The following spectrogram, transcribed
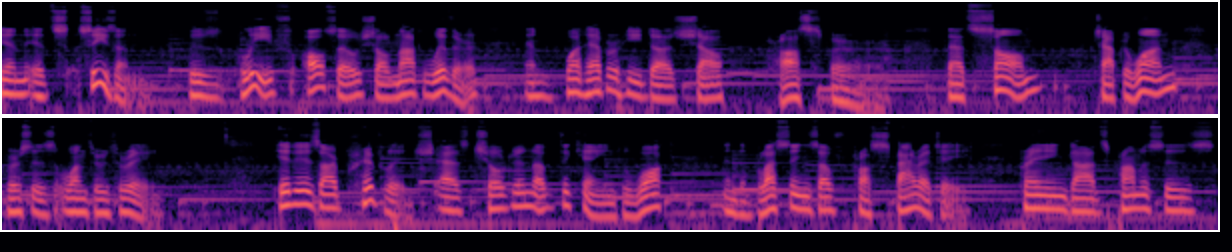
in its season, whose leaf also shall not wither, and whatever he does shall prosper. That's Psalm chapter 1, verses 1 through 3. It is our privilege as children of the King to walk in the blessings of prosperity. Praying God's promises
